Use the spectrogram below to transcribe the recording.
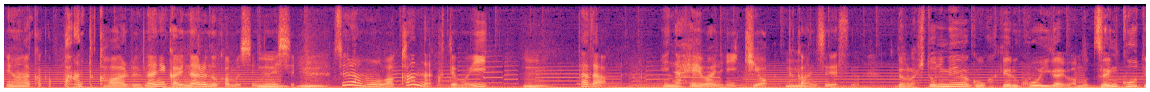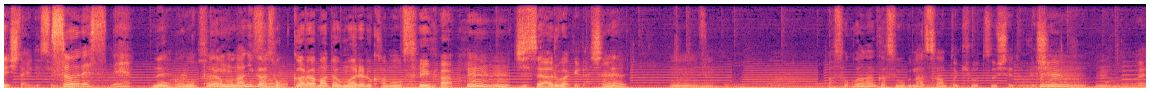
世の中がバンと変わる何かになるのかもしれないし、うん。それはもう分かんなくてもいい。うん。ただみんな平和に生きようって感じですよ、だから人に迷惑をかける行為以外はもう全肯定したいですよね。そうですね。ね、もうそれはもう何かそこからまた生まれる可能性がうんうん。実際あるわけだしね。うんあそこはなんかすごく那須さんと共通してて嬉しいな。うんうんね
